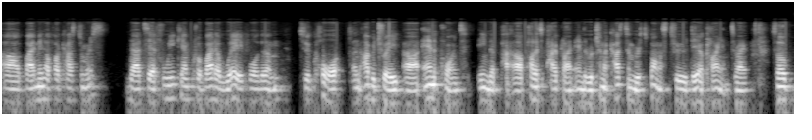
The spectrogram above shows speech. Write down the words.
uh, by many of our customers that if we can provide a way for them to call an arbitrary uh, endpoint in the uh, policy pipeline and return a custom response to their client, right? So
